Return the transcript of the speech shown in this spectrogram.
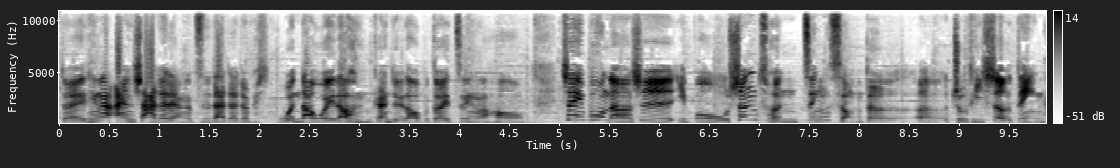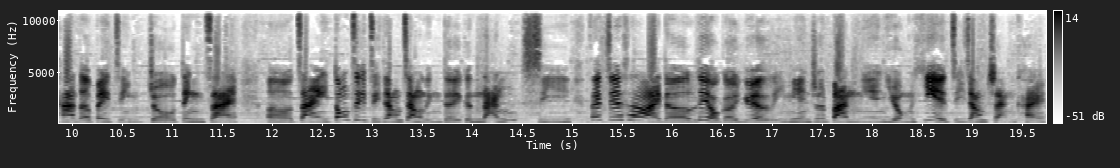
对，听到“暗杀”这两个字，大家就闻到味道，感觉到不对劲了吼。这一部呢，是一部生存惊悚的呃主题设定，它的背景就定在呃在冬季即将降临的一个南极，在接下来的六个月里面，就是半年永夜即将展开。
